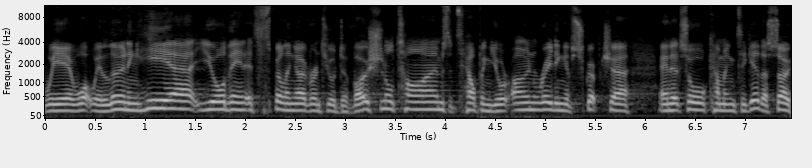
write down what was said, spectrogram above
where what we're learning here, you're then it's spilling over into your devotional times, it's helping your own reading of scripture, and it's all coming together. So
